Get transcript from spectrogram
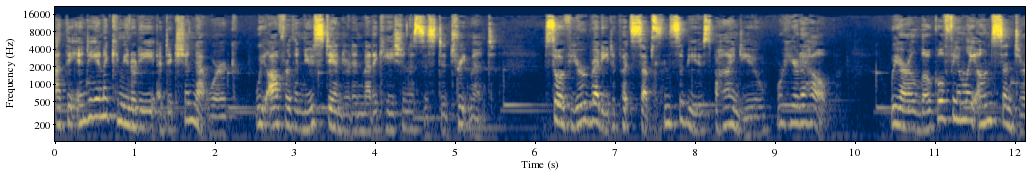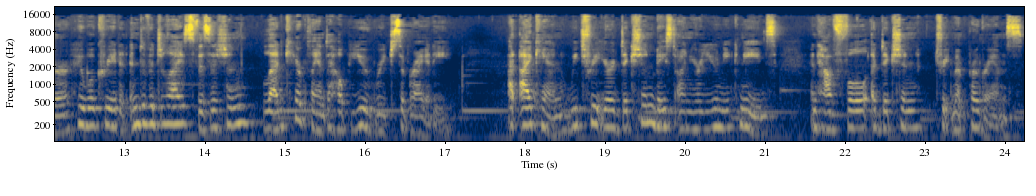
At the Indiana Community Addiction Network, we offer the new standard in medication assisted treatment. So if you're ready to put substance abuse behind you, we're here to help. We are a local family owned center who will create an individualized physician led care plan to help you reach sobriety. At ICAN, we treat your addiction based on your unique needs and have full addiction treatment programs.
